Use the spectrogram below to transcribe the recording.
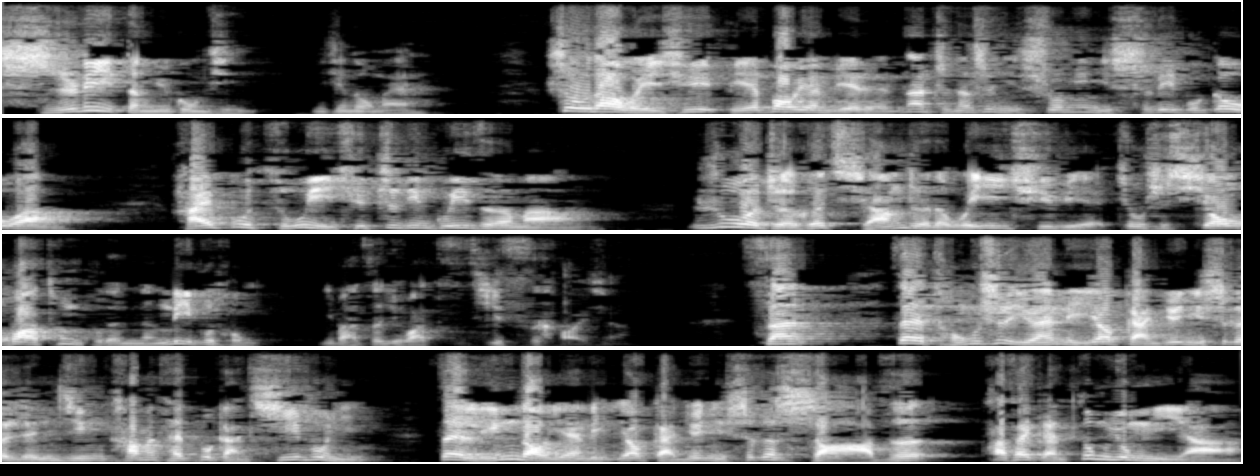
实力等于公平，你听懂没？受到委屈别抱怨别人，那只能是你说明你实力不够啊，还不足以去制定规则吗？弱者和强者的唯一区别就是消化痛苦的能力不同。你把这句话仔细思考一下。三，在同事眼里要感觉你是个人精，他们才不敢欺负你；在领导眼里要感觉你是个傻子，他才敢重用你呀。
